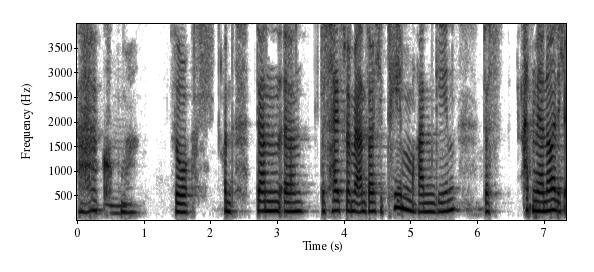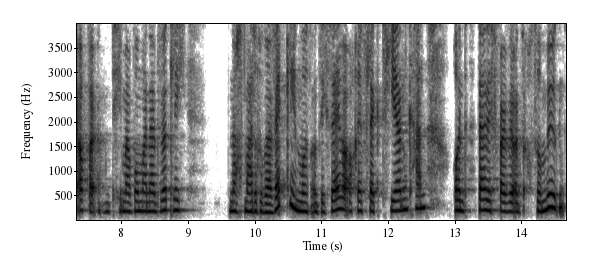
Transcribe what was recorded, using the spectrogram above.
ah, guck mhm. mal. So. Und dann, ähm, das heißt, wenn wir an solche Themen rangehen, das hatten wir ja neulich auch bei einem Thema, wo man dann wirklich noch mal drüber weggehen muss und sich selber auch reflektieren kann und dadurch, weil wir uns auch so mögen,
